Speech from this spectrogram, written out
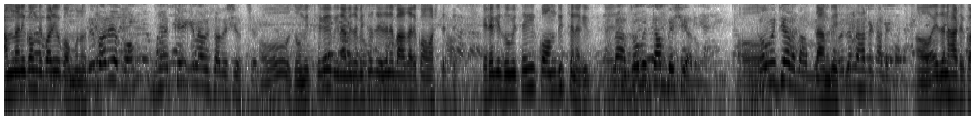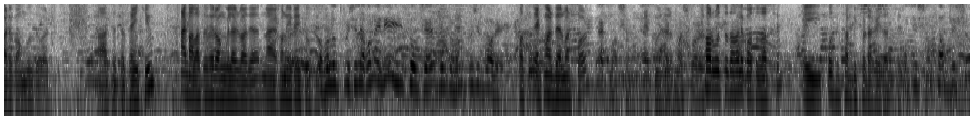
আমদানি কম ব্যাপারীও কম মনে হচ্ছে? বেপারিও কম ভয়ের থেকে কেনা বেচা বেশি হচ্ছে। ও জমির থেকে কেনা বেচা বেশি হচ্ছে এজন্য বাজারে কম আসতেছে। এটা কি জমির থেকে কম দিচ্ছে নাকি? না জমির দাম বেশি আরও। জমিতে আরও দাম দাম বেশি। ওই জন্য হাটে কাটে কম। ও এই জন্য হাটে কাটে কম বুঝতে পারছি। আচ্ছা আচ্ছা থ্যাংক ইউ আর মাল আছে ভাই বাজার। না এখন এটাই চলছে। হলুদ কুশিল এখন এটাই চলছে কিন্তু হলুদ কুশির পরে। কত এক মাস দেড় মাস পর? এক মাস হ্যাঁ। এক মাস দেড় মাস সর্বোচ্চ তাহলে কত যাচ্ছে? এই পঁচিশ ছাব্বিশশো টাকাই যাচ্ছে। পঁচিশশো ছাব্বিশশো।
